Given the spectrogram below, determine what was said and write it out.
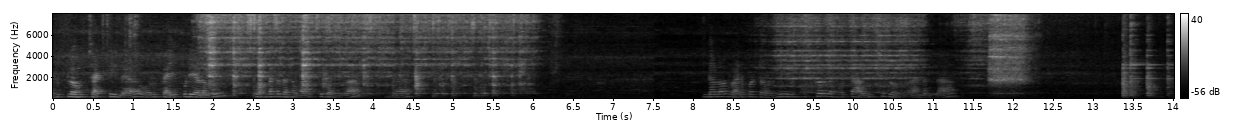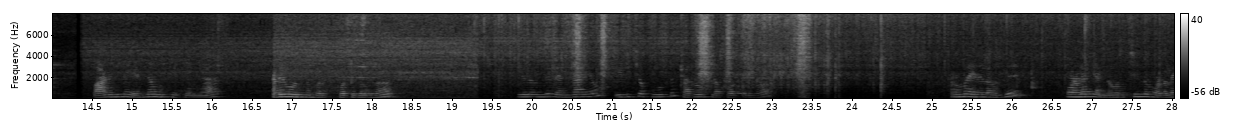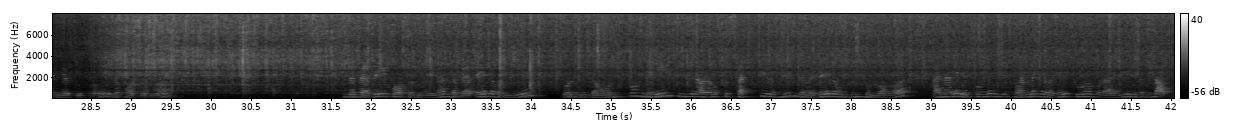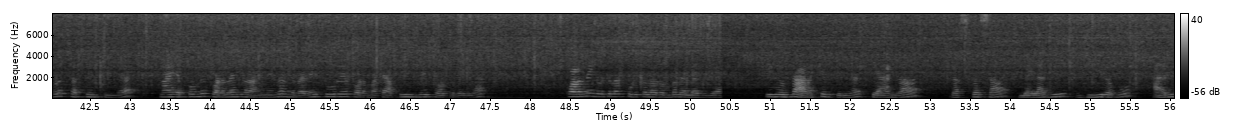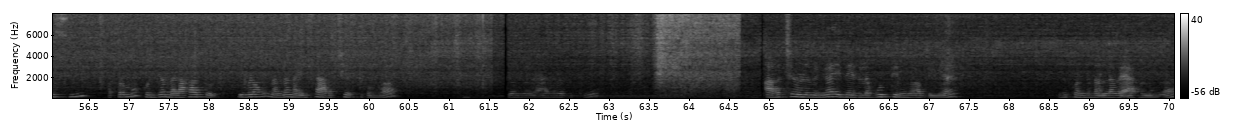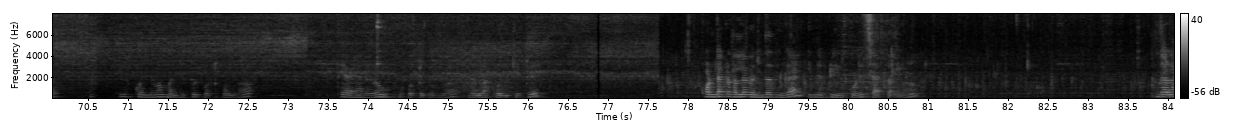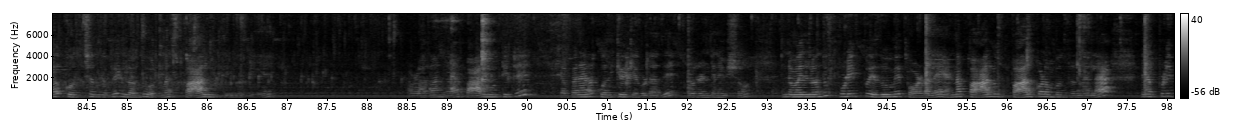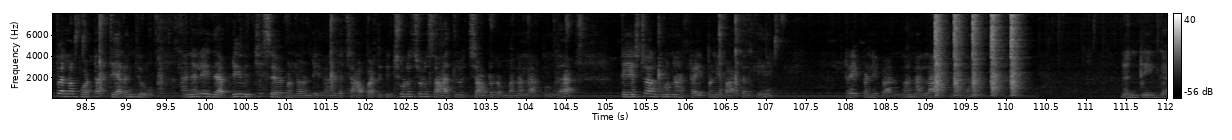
அடுப்பில் ஒரு சட்டியில் ஒரு கைப்பிடி அளவு கொண்டக்கடலை வறுத்துக்கோங்க இந்த அளவு வறுபட்ட உடனே இது குக்கரில் போட்டு அவிச்சுக்கோங்க நல்லா. வானிலையில் எண்ணெய் ஊற்றிக்கோங்க கடுகு உளுந்து பருப்பு போட்டுக்கோங்க. இதில் வந்து வெங்காயம் இடித்த பூண்டு கருவேப்பிலை போட்டுருங்க. அப்புறமா இதில் வந்து புடலங்க ஒரு சின்ன புடலங்க எடுத்துக்கோங்க இதை போட்டுருங்க. இந்த விதையை போட்டிருந்தோங்க இந்த விதையில வந்து ஒரு இந்த ஒரு ஸ்பூன் நெய் திங்கிற அளவுக்கு சக்தி வந்து இந்த விதையில உண்டுன்னு சொல்லுவாங்க. அதனால் எப்போவுமே இங்கே புடலங்க விதையை தூரப்படாதீங்க இதில் வந்து அவ்வளோ சத்து இருக்குங்க. நான் எப்போவுமே புடலங்க வாங்கினேன்னா அந்த விதையை தூரவே போட மாட்டேன். அப்படியே இதுலேயே போட்டுருவேங்க. குழந்தைங்களுக்கெல்லாம் கொடுக்கலாம் ரொம்ப நல்லதுங்க. இது வந்து அரைக்கிறதுங்க. தேங்காய் கசகசா மிளகு ஜீரகம் அரிசி அப்புறமா கொஞ்சம் மிளகாத்தூள். இவ்வளவும் நல்லா நைஸாக அரைச்சி எடுத்துக்கோங்க. கொஞ்சம் வேகிறதுக்கு. அரைச்சி விழுதுங்க இதை இதில் ஊற்றிடுங்க அப்படியே. இது கொஞ்சம் நல்லா வேகணுங்க. இது கொஞ்சமாக மஞ்சத்தூள் போட்டுக்கோங்க. தேவையான அளவு உப்பு போட்டுக்கோங்க. நல்லா கொதிக்கிட்டு. கொண்டக்கடலை வெந்ததுங்க. இது இப்படி இது கூட சேர்த்துடலாம். இந்த அளவு கொதிச்சதுக்கப்புறம் இதில் வந்து ஒரு கிளாஸ் பால் ஊற்றிடுங்க அப்படியே. அவ்வளோதாங்க பால் ஊற்றிட்டு ரொம்ப நேரம் கொதிக்க வைக்கக்கூடாது. ஒரு ரெண்டு நிமிஷம். இந்த மாதிரி இதில் வந்து புளிப்பு எதுவுமே போடலை. ஏன்னா பால் பால் குழம்புங்கிறதுனால ஏன்னா புளிப்பெல்லாம் போட்டால் திறஞ்சிரும் அதனால் இதை அப்படியே வச்சு சேவ் பண்ண வேண்டியது இந்த சாப்பாட்டுக்கு சுட சுட சாத்தில் வச்சு சாப்பிட ரொம்ப நல்லாயிருக்குங்க. டேஸ்ட்டாக இருக்கும். நான் ட்ரை பண்ணி பார்த்துருக்கேன். ட்ரை பண்ணி பாருங்கள் நல்லாயிருக்குங்க நன்றிங்க.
